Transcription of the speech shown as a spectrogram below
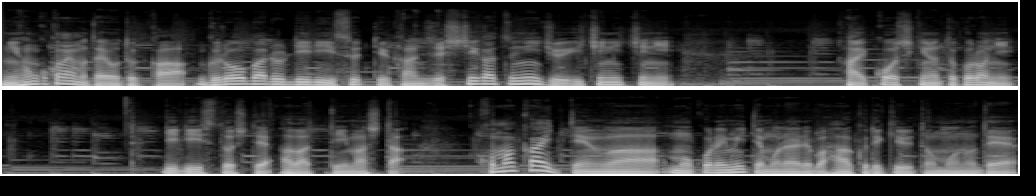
日本国内も対応というかグローバルリリースっていう感じで7月21日に、はい、公式のところにリリースとして上がっていました。細かい点はもうこれ見てもらえれば把握できると思うので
